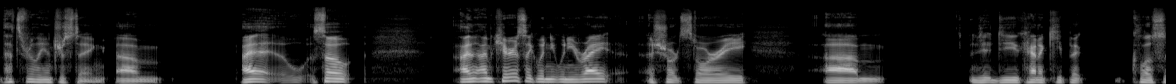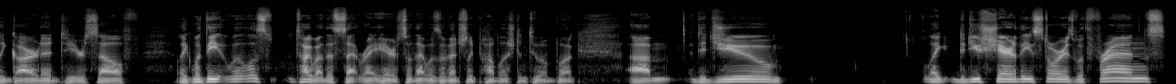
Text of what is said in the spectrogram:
that's really interesting um i so i'm, I'm curious like when you when you write a short story um do, do you kind of keep it closely guarded to yourself? Like with the well, let's talk about this set right here so that was eventually published into a book. Um did you like did you share these stories with friends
